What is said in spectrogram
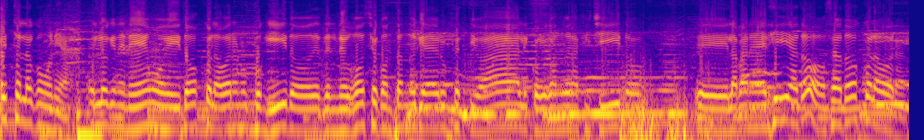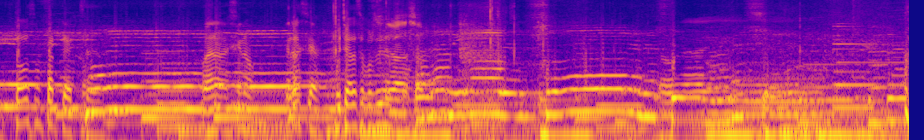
esto es la comunidad, es lo que tenemos y todos colaboran un poquito, desde el negocio contando que va a haber un festival, colgando un afichito, eh, la panadería, todo, o sea, todos colaboran, todos son parte de esto. Bueno, vecino, gracias. Muchas gracias por su Gracias.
